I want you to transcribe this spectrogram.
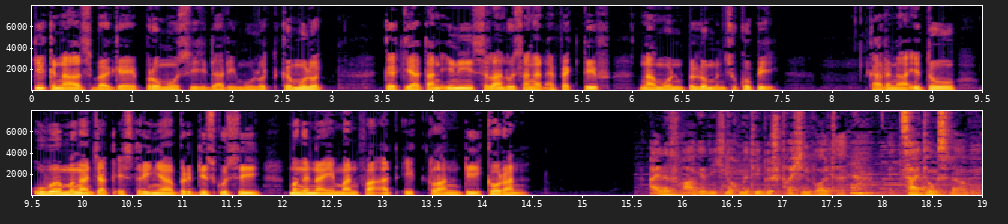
dikenal sebagai promosi dari mulut ke mulut. Kegiatan ini selalu sangat efektif, namun belum mencukupi. Karena itu, Uwe mengajak istrinya berdiskusi mengenai manfaat iklan di koran. Eine Frage, die ich noch mit dir besprechen wollte. Zeitungswerbung.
